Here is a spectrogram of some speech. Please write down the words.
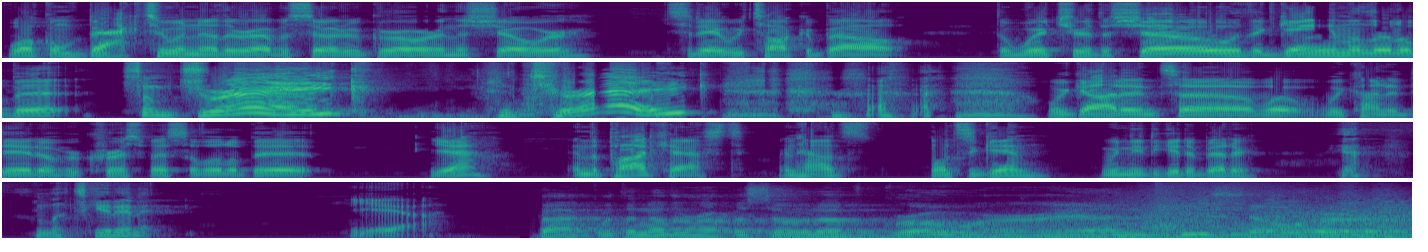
Welcome back to another episode of Grower and the Shower. Today we talk about The Witcher, the show, the game a little bit. Some Drake. Drake. we got into what we kind of did over Christmas a little bit. Yeah, and the podcast and how it's once again we need to get it better. Yeah, let's get in it. Yeah. Back with another episode of Grower and the Shower.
